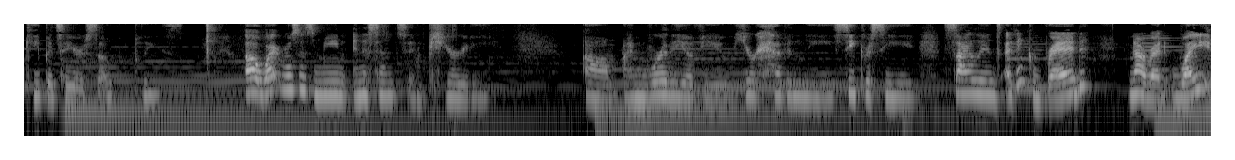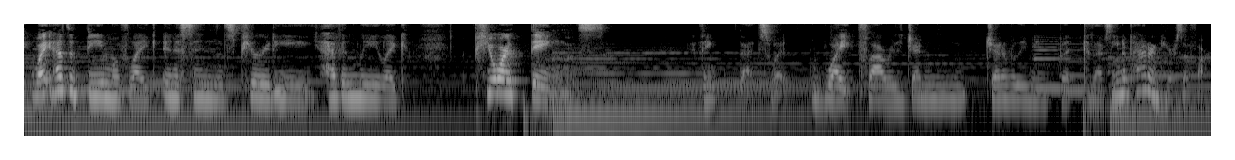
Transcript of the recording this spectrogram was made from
Keep it to yourself, please. Uh, white roses mean innocence and purity. Um, I'm worthy of you. You're heavenly. Secrecy, silence. I think red, not red, white. White has a theme of like innocence, purity, heavenly, like pure things. I think that's what white flowers gen- generally mean, but because I've seen a pattern here so far.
